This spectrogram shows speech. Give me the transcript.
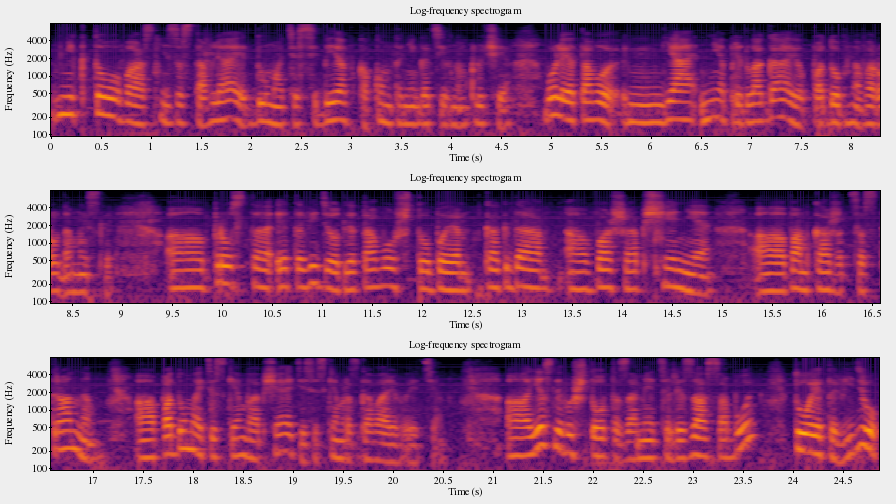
никто вас не заставляет думать о себе в каком-то негативном ключе. Более того, я не предлагаю подобного рода мысли. А, просто это видео для того, чтобы, когда а, ваше общение а, вам кажется странным, подумайте, с кем вы общаетесь и с кем разговариваете. Если вы что-то заметили за собой, то это видео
